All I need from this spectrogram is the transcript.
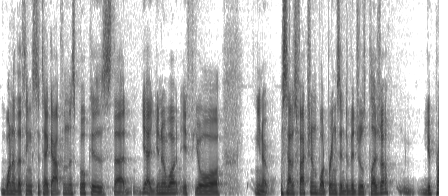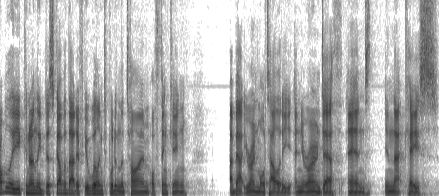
one of the things to take out from this book is that yeah, you know what, if you're you know satisfaction what brings individuals pleasure you probably can only discover that if you're willing to put in the time of thinking about your own mortality and your own death and in that case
